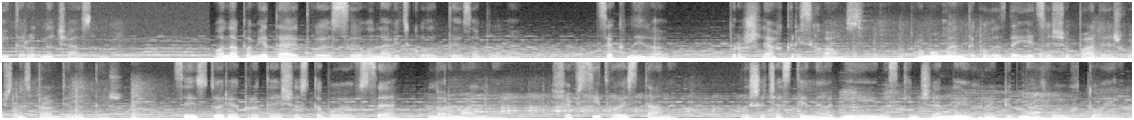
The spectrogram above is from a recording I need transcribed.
вітер одночасно. Вона пам'ятає твою силу навіть коли ти забула. Ця книга про шлях крізь хаос, про моменти, коли здається, що падаєш, хоч насправді летиш. Це історія про те, що з тобою все нормально, що всі твої стани лише частини однієї нескінченної гри під назвою Хто я,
